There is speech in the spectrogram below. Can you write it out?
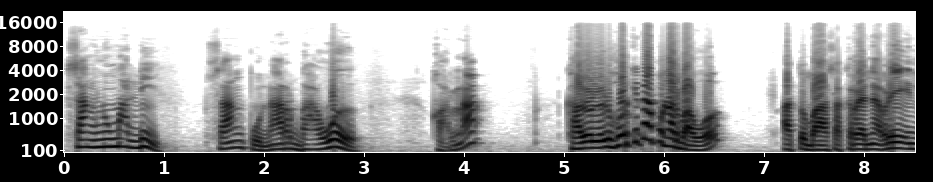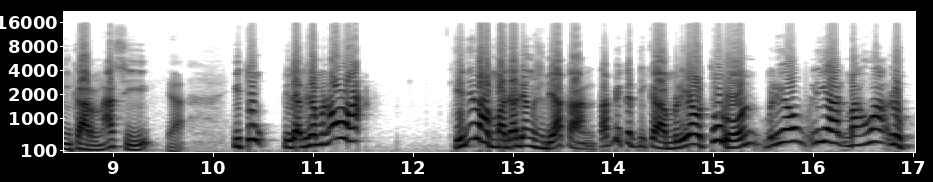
sang numadi, sang punarbawa. Karena kalau leluhur kita punarbawa, atau bahasa kerennya reinkarnasi, ya, itu tidak bisa menolak. Inilah badan yang disediakan. Tapi ketika beliau turun, beliau lihat bahwa, loh,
